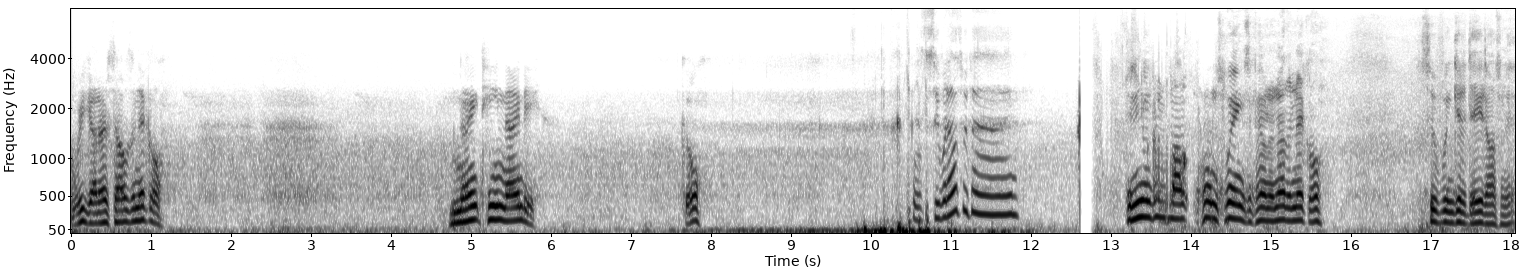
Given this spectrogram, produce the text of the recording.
We got ourselves a nickel. 1990. Cool. Let's see what else we find. Didn't even go about home swings and found another nickel. See if we can get a date off of it.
